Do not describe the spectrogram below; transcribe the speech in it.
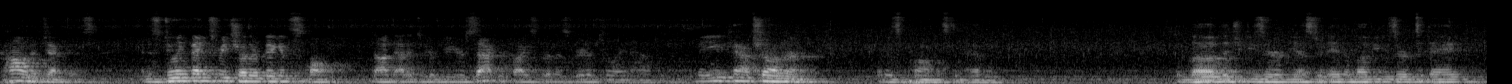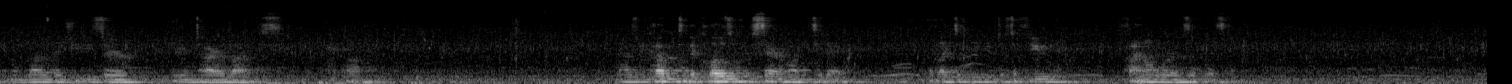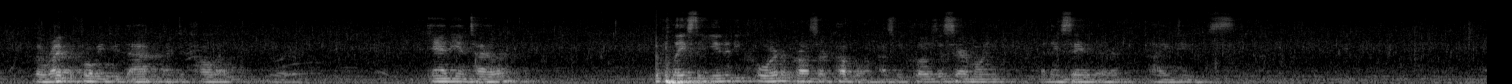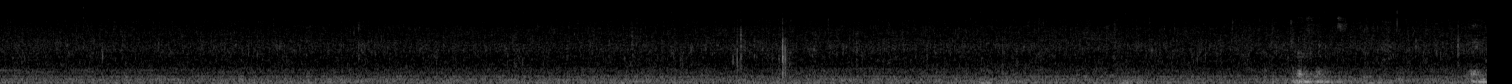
Common objectives. And it's doing things for each other, big and small. Not an attitude of do your sacrifice, but in the spirit of joy and happiness. May you catch on earth what is promised in heaven. The love that you deserved yesterday, the love you deserve today, and the love that you deserve for your entire lives. Amen. As we come to the close of the ceremony today, I'd like to leave you just a few final words of wisdom. But right before we do that, I'd like to call up Candy and Tyler to place the unity cord across our couple as we close the ceremony and they say their I do's. Perfect. Thank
